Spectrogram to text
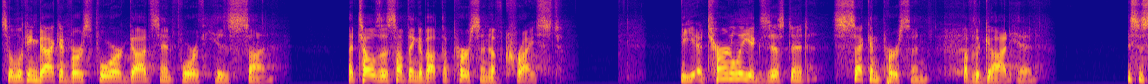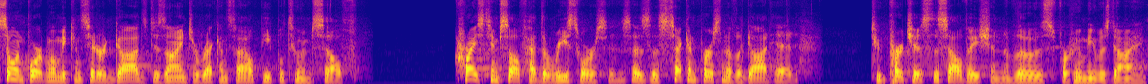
So, looking back at verse 4, God sent forth his Son. That tells us something about the person of Christ, the eternally existent second person of the Godhead. This is so important when we consider God's design to reconcile people to himself. Christ himself had the resources as the second person of the Godhead to purchase the salvation of those for whom he was dying.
